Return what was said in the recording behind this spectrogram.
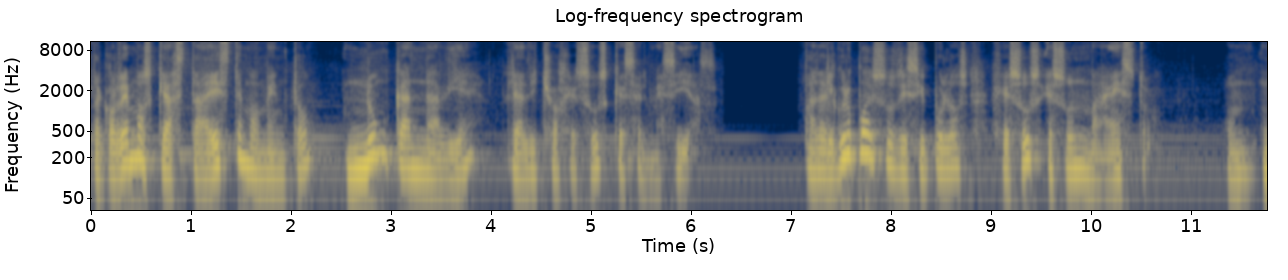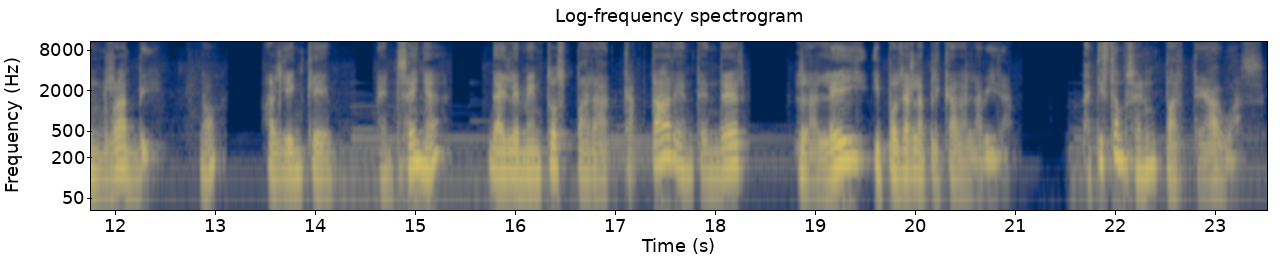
Recordemos que hasta este momento nunca nadie le ha dicho a Jesús que es el Mesías. Para el grupo de sus discípulos, Jesús es un maestro, un, rabbi, ¿no? Alguien que enseña, da elementos para captar, entender la ley y poderla aplicar a la vida. Aquí estamos en un parteaguas.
